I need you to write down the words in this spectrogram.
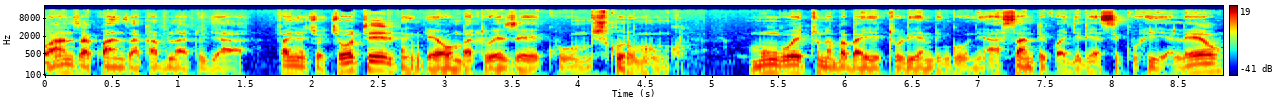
Kwanza kwanza kabla hatujafanya chochote ningeomba tuweze kumshukuru mungu. Mungu wetu na baba yetu uliye mbinguni asante kwa ajili ya siku hii ya leo.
